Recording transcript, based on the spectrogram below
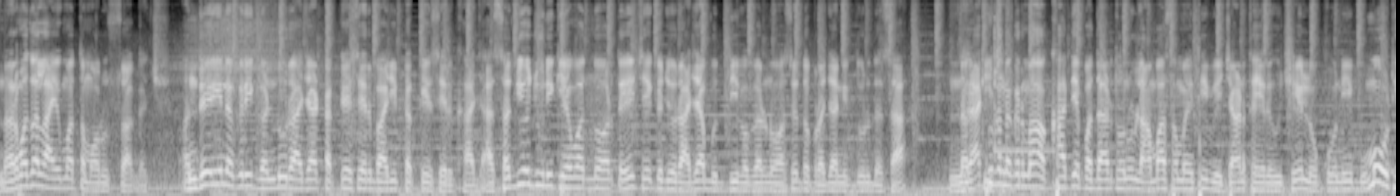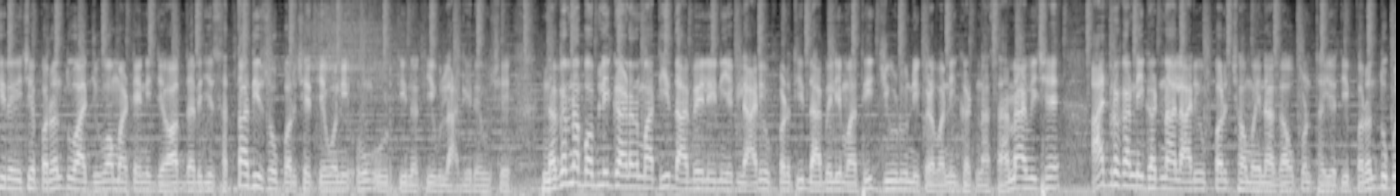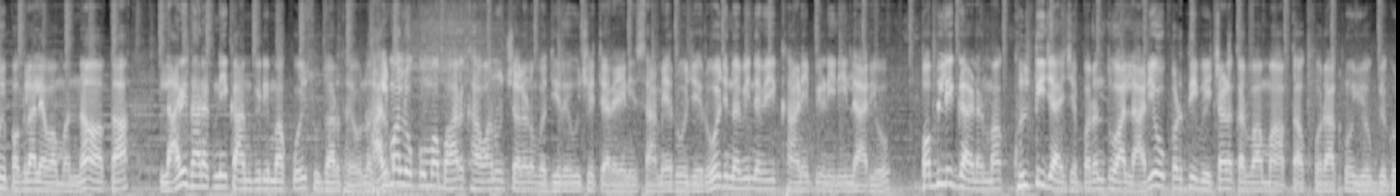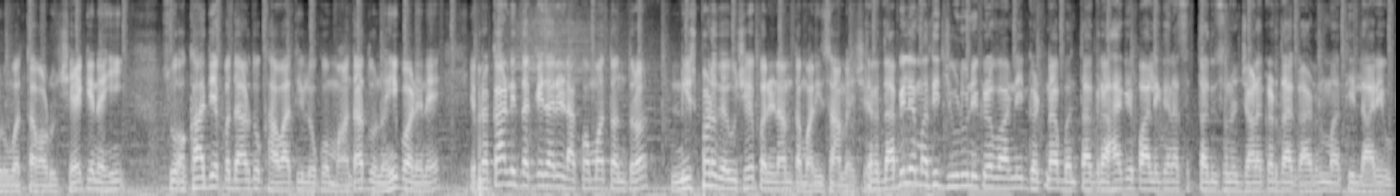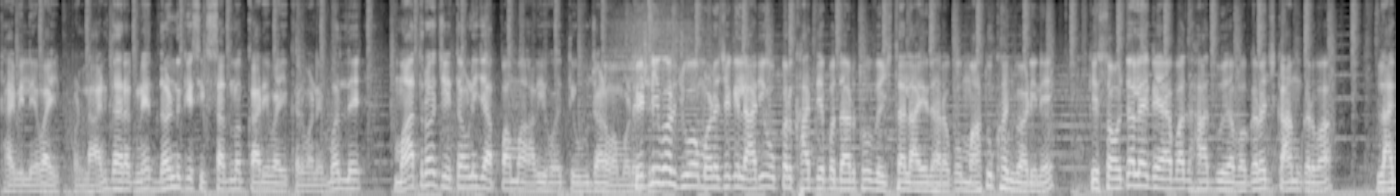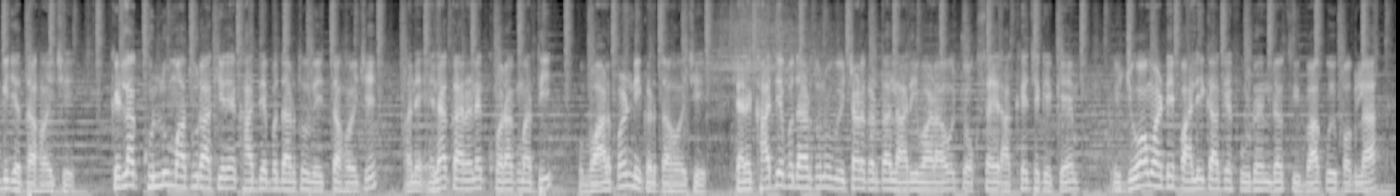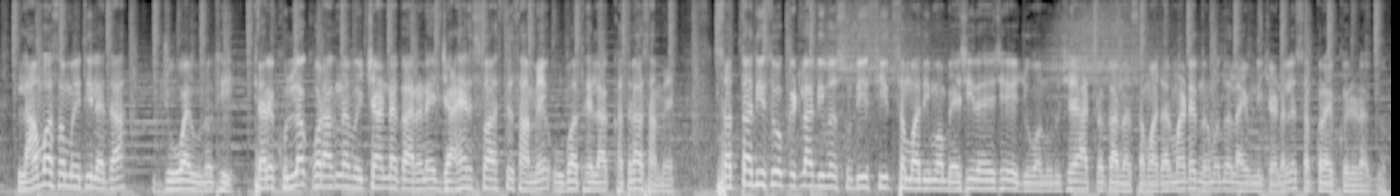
નર્મદા લાઈવમાં તમારું સ્વાગત છે. અંધેરી નગરી ગંડુ રાજા ટકે શેર ટકે શેર ખાજ. આ સદીઓ જૂની કહેવતનો અર્થ એ છે કે જો રાજા બુદ્ધિ વગરનો હશે તો પ્રજાની દુર્દશા નગરમાં અખાદ્ય પદાર્થોનું લાંબા સમયથી વેચાણ થઈ રહ્યું છે. લોકોની બૂમો ઉઠી રહી છે પરંતુ આ જોવા માટેની જવાબદારી જે સત્તાધીશો પર છે તેઓની ઊંઘ ઉડતી નથી એવું લાગી રહ્યું છે. નગરના પબ્લિક ગાર્ડનમાંથી દાબેલીની એક લારી ઉપરથી દાબેલીમાંથી જીવડું નીકળવાની ઘટના સામે આવી છે. આ જ પ્રકારની ઘટના લારી ઉપર છ મહિના અગાઉ પણ થઈ હતી પરંતુ કોઈ પગલાં લેવામાં ન આવતા લારી ધારકની કામગીરીમાં કોઈ સુધાર થયો નથી. હાલમાં લોકોમાં બહાર ખાવાનું ચલણ વધી રહ્યું છે ત્યારે એની સામે રોજે રોજ નવી નવી ખાણીપીણીની લારીઓ પબ્લિક ગાર્ડનમાં ખુલતી જાય છે પરંતુ આ લારીઓ ઉપરથી વેચાણ કરવામાં આવતા ખોરાકનું યોગ્ય ગુણવત્તાવાળું છે કે નહીં? શું અખાદ્ય પદાર્થો ખાવાથી લોકો માંદા તો નહીં પડે ને? એ પ્રકારની તકેદારી રાખવામાં તંત્ર નિષ્ફળ ગયું છે પરિણામ તમારી સામે છે. ત્યારે દાબેલીમાંથી જીવડું નીકળવાની ઘટના બનતા ગ્રાહકે પાલિકાના સત્તાધીશોને જાણ કરતા ગાર્ડનમાંથી લારી ઉઠાવી લેવાઈ પણ લારી ધારકને દંડ કે શિક્ષાત્મક કાર્યવાહી કરવાને બદલે માત્ર ચેતવણી જ આપવામાં આવી હોય તેવું જાણવા મળે કેટલી વાર જોવા મળે છે કે લારીઓ ઉપર ખાદ્ય પદાર્થો વેચતા લારી ધારકો માથું ખંજવાડીને કે શૌચાલય ગયા બાદ હાથ ધોયા વગર જ કામ કરવા લાગી જતા હોય છે. કેટલાક ખુલ્લું માથું રાખીને ખાદ્ય પદાર્થો વેચતા હોય છે અને એના કારણે ખોરાકમાંથી વાળ પણ નીકળતા હોય છે. ત્યારે ખાદ્ય પદાર્થોનું વેચાણ કરતા લારીવાળાઓ ચોકસાઈ રાખે છે કે કેમ? એ જોવા માટે પાલિકા કે ફૂડ એન્ડ ડ્રગ્સ વિભાગ કોઈ પગલાં લાંબા સમયથી લેતા જોવાયું નથી. ત્યારે ખુલ્લા ખોરાકના વેચાણના કારણે જાહેર સ્વાસ્થ્ય સામે ઊભા થયેલા ખતરા સામે સત્તાધીશો કેટલા દિવસ સુધી શીત સમાધિમાં બેસી રહે છે એ જોવાનું છે આ પ્રકારના સમાચાર માટે નર્મદા લાઈવની ચેનલને સબસ્ક્રાઇબ કરી રાખજો.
